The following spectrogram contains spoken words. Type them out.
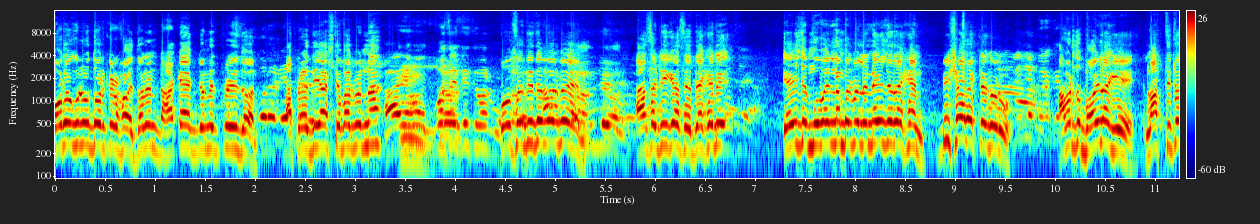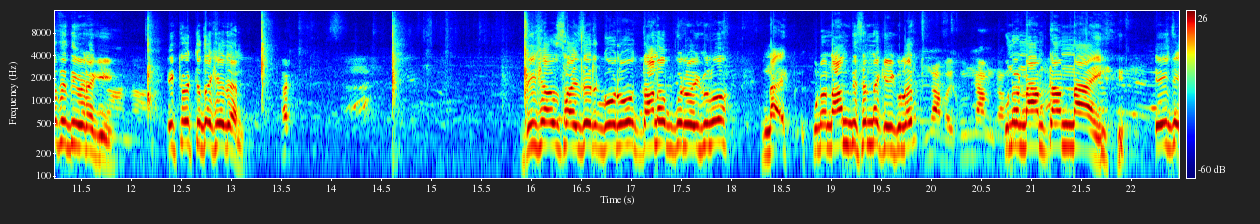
বড় গরু দরকার হয় ধরেন ঢাকা একজনের প্রয়োজন আপনারা দিয়ে আসতে পারবেন না? পৌঁছে দিতে পারবেন? আচ্ছা ঠিক আছে। দেখেন এই যে মোবাইল নাম্বার বললেন এই যে দেখেন বিশাল একটা গরু। আমার তো ভয় লাগে লাত্তি টাতে দিবে নাকি? একটু একটু দেখিয়ে দেন। বিশাল সাইজের গরু দানব গরু এগুলো। কোনো নাম দিচ্ছেন নাকি এগুলোর? কোন নাম কোনো নাম টাম নাই। এই যে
